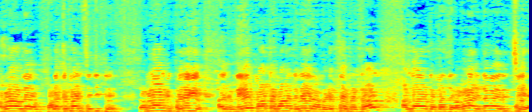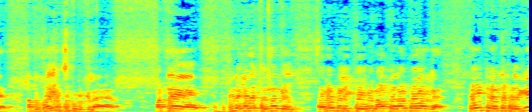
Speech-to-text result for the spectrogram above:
ரமணான்ல பழக்கம் மாதிரி செஞ்சுட்டு ரமணானுக்கு பிறகு அதுக்கு நேர் மாற்றமான நிலையை நாம் எடுத்தோம் என்றால் அல்லாஹ் நம்ம இந்த ரமணா என்னவா இருந்துச்சு? நம்ம பயிற்சி கொடுக்கல. மற்ற பிற மத சின்னங்கள் சபரிமலைக்கு போக நாற்பது நாள் போவாங்க. போயிட்டு வந்த பிறகு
